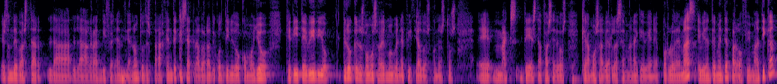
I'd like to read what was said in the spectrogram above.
Es donde va a estar la, gran diferencia, ¿no? Entonces, para gente que sea creadora de contenido como yo, que edite vídeo, creo que nos vamos a ver muy beneficiados con estos eh, Macs de esta fase 2 que vamos a ver la semana que viene. Por lo demás, evidentemente, para ofimática,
